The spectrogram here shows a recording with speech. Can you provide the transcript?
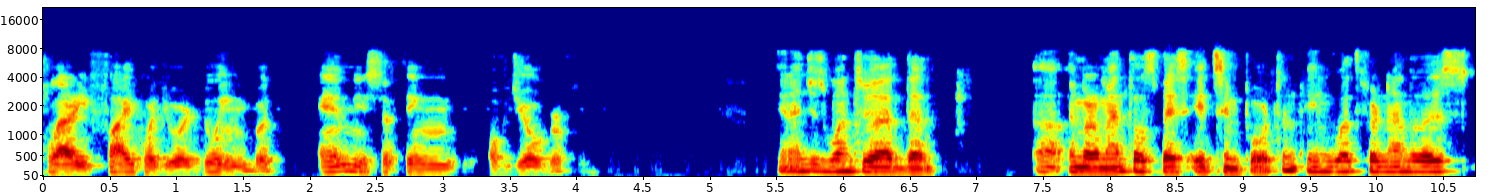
clarify what you are doing, but M is a thing of geography. And I just want to add that uh, environmental space, it's important in what Fernando is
